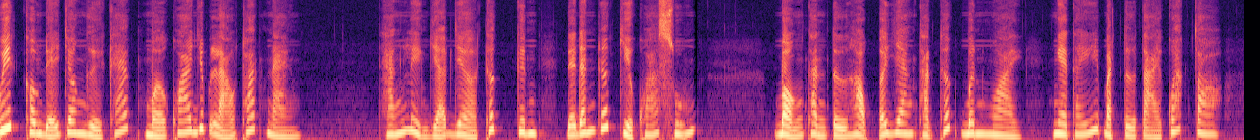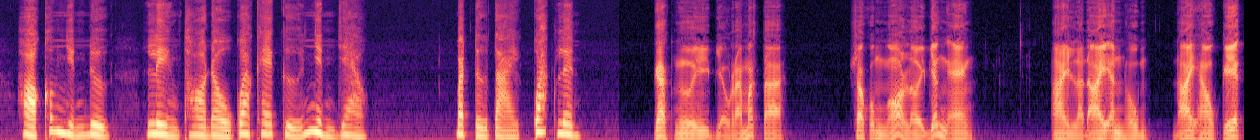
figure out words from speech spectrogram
quyết không để cho người khác mở khóa giúp lão thoát nạn. Hắn liền giả vờ thất kinh để đánh rớt chìa khóa xuống. Bọn thành tự học ở gian thạch thất bên ngoài, nghe thấy Bạch Tự Tại quát to. Họ không nhịn được, liền thò đầu qua khe cửa nhìn vào. Bạch Tự Tại quát lên. Các người vào ra mắt ta, sao không ngỏ lời vấn an? Ai là đại anh hùng, đại hào kiệt?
